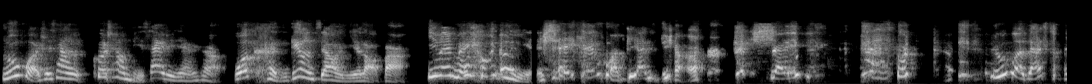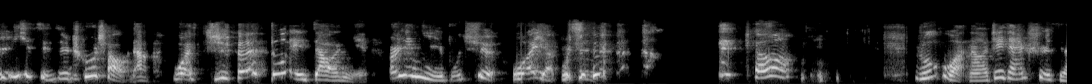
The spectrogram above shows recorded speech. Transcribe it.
如果是像歌唱比赛这件事儿，我肯定叫你老伴儿，因为没有你，谁给我垫底儿？谁？如果咱俩是一起去出丑的，我绝对叫你，而且你不去，我也不去。然后，如果呢这件事情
